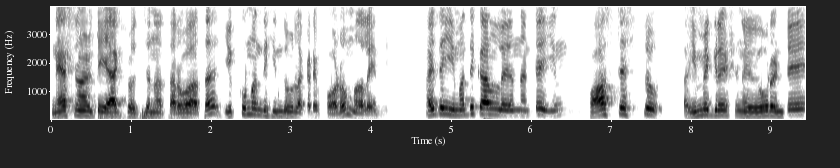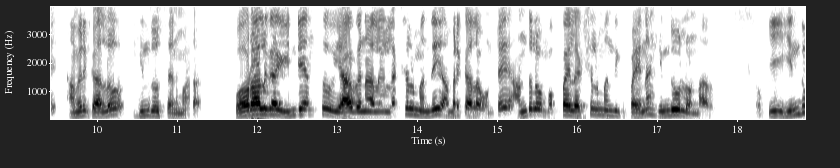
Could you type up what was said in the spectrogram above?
nationality act వచ్చిన తర్వాత ఎక్కువ మంది హిందువులు అక్కడికి పోవడం మొదలైంది. అయితే ఈ మధ్య కాలంలో ఏంటంటే ఇన్ ఫాస్టెస్ట్ ఇమ్మిగ్రేషన్ ఎవరంటే అమెరికాలో హిందూస్ అనమాట ఓవరాల్గా ఇండియన్స్ యాభై నాలుగు లక్షల మంది అమెరికాలో ఉంటే అందులో ముప్పై లక్షల మందికి పైన హిందువులు ఉన్నారు. ఈ హిందూ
